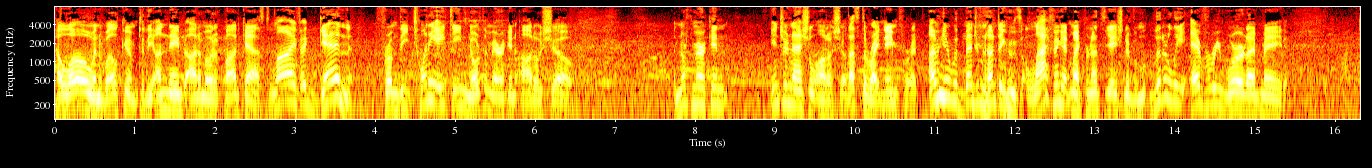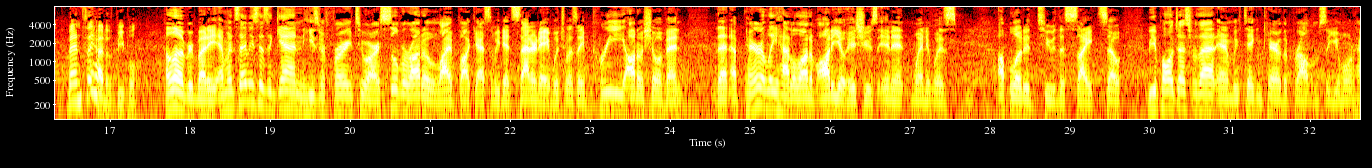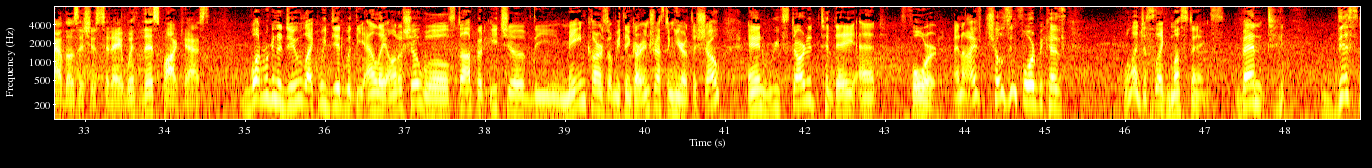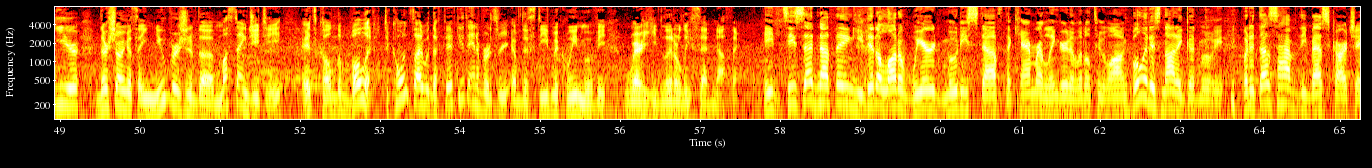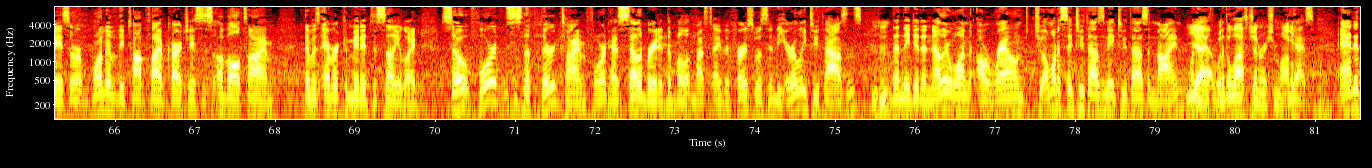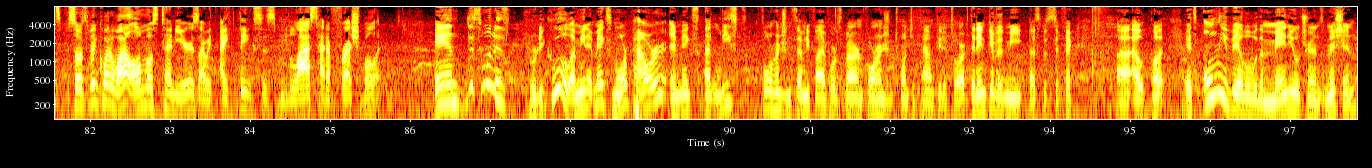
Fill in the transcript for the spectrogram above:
Hello and welcome to the Unnamed Automotive Podcast, live again from the 2018 North American Auto Show. A North American International Auto Show, that's the right name for it. I'm here with Benjamin Hunting, who's laughing at my pronunciation of literally every word I've made. Ben, say hi to the people. Hello, everybody. And when Sammy says again, he's referring to our Silverado live podcast that we did Saturday, which was a pre auto show event that apparently had a lot of audio issues in it when it was uploaded to the site. So we apologize for that, and we've taken care of the problem, so you won't have those issues today with this podcast. What we're going to do, like we did with the LA Auto Show, we'll stop at each of the main cars that we think are interesting here at the show, and we've started today at Ford. And I've chosen Ford because, well, I just like Mustangs. Ben, t- this year they're showing us a new version of the Mustang GT. It's called the Bullitt to coincide with the 50th anniversary of the Steve McQueen movie, where he literally said nothing. He, he said nothing. He did a lot of weird, moody stuff. The camera lingered a little too long. Bullitt is not a good movie, but it does have the best car chase, or one of the top five car chases of all time that was ever committed to celluloid. So Ford, this is the third time Ford has celebrated the Bullitt Mustang. The first was in the early 2000s. Mm-hmm. Then they did another one around, two, I want to say 2008, 2009. when Yeah, they- with when- the last generation model. Yes, and it's so it's been quite a while, almost 10 years, I, would, I think, since we last had a fresh Bullitt. And this one is pretty cool. I mean, it makes more power. It makes at least 475 horsepower and 420 pound-feet of torque. They didn't give me a specific uh, output. It's only available with a manual transmission,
